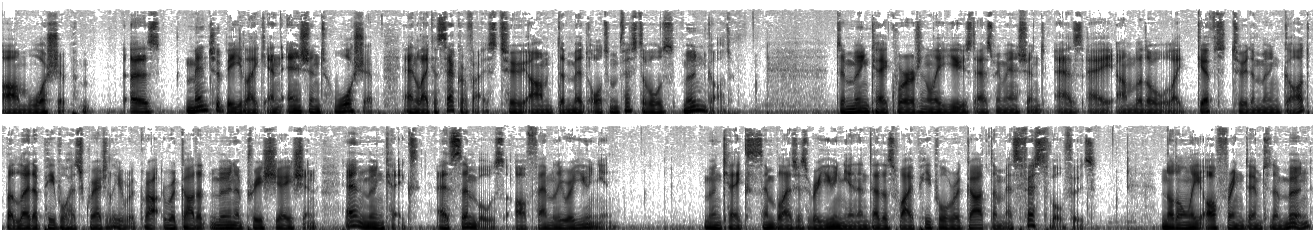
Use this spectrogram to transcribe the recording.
um, worship. Is meant to be like an ancient worship and like a sacrifice to um, the Mid Autumn Festival's moon god the mooncake were originally used, as we mentioned, as a um, little like gift to the moon god, but later people has gradually reg- regarded moon appreciation and mooncakes as symbols of family reunion. Mooncakes symbolizes reunion, and that is why people regard them as festival foods, not only offering them to the moon,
